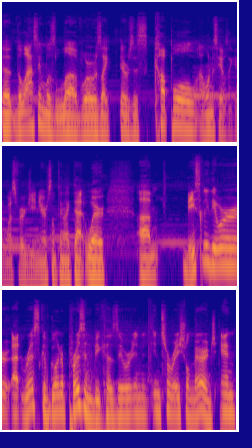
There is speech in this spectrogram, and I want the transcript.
the, the last name was love where it was like there was this couple i want to say it was like in west virginia or something like that where um basically they were at risk of going to prison because they were in an interracial marriage. And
